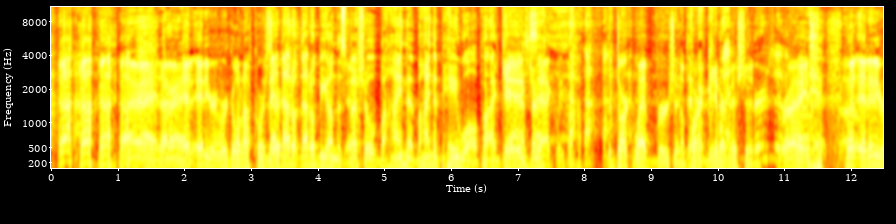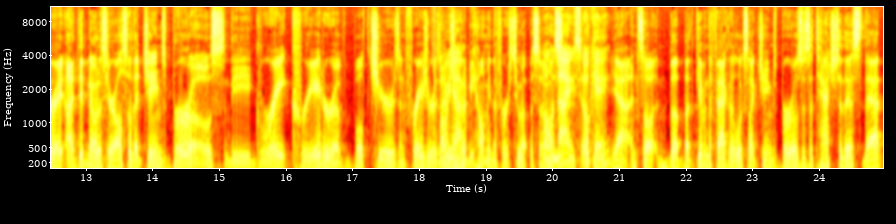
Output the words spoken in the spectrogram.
all right. All right. At any rate, we're going off course That, there. that'll that'll be on the special behind the behind the paywall podcast. Yeah, right? exactly. the dark web version of Pardon the Intermission. version, Right. it. but at any rate, I did notice here also that James Burrows, the great creator of both Cheers and Frasier, is Oh, actually yeah. Going to be helming the first two episodes. Oh, nice. Okay. Yeah, and so, but but given the fact that it looks like James Burrows is attached to this, that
